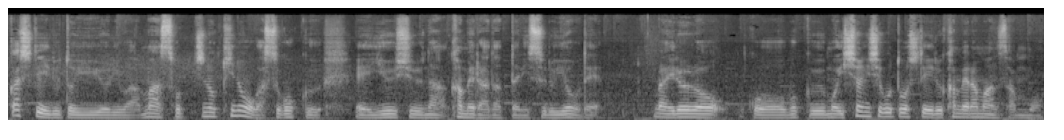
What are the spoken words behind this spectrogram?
化しているというよりはまあそっちの機能がすごく、え優秀なカメラだったりするようでまいろいろこう僕も一緒に仕事をしているカメラマンさんも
